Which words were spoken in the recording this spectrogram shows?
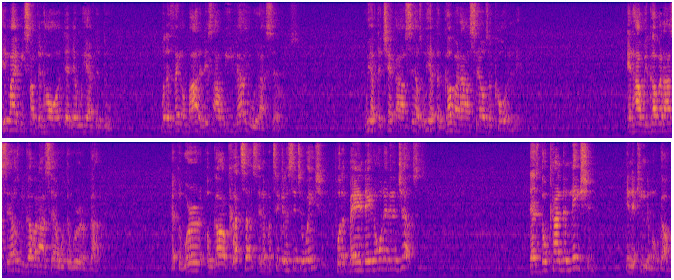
It might be something hard that, that we have to do. But the thing about it is how we evaluate ourselves. We have to check ourselves. We have to govern ourselves accordingly. And how we govern ourselves, we govern ourselves with the Word of God. If the word of God cuts us in a particular situation, put a band-aid on it and adjust. There's no condemnation in the kingdom of God,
